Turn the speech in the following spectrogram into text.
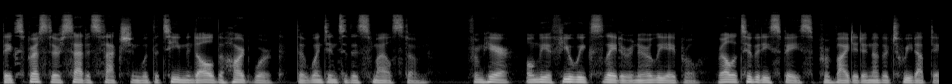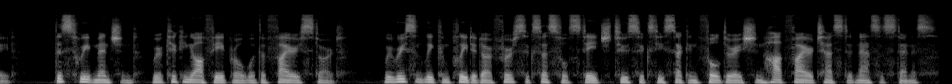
they expressed their satisfaction with the team and all the hard work that went into this milestone. From here, only a few weeks later in early April, Relativity Space provided another tweet update. This tweet mentioned, we're kicking off April with a fiery start. We recently completed our first successful stage 260 second full duration hot fire test at NASA Stennis.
